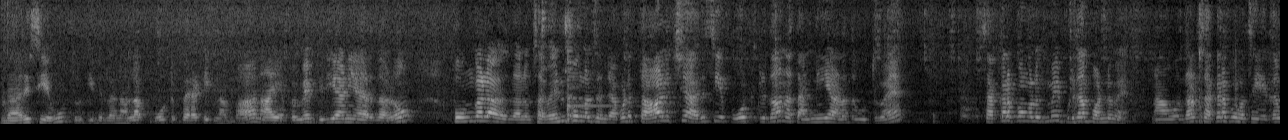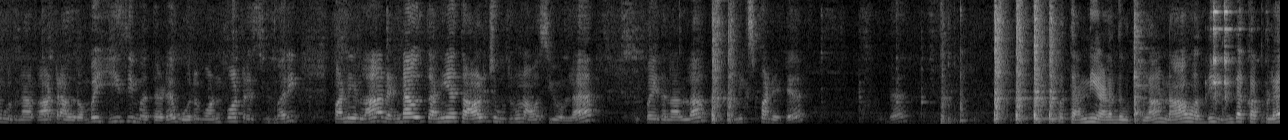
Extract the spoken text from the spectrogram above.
இந்த அரிசியவும் தூக்கி இதில் நல்லா போட்டு பிரட்டிக்கலாம்ப்பா. நான் எப்போவுமே பிரியாணியாக இருந்தாலும் பொங்கலாக இருந்தாலும் ச வெண்பொங்கல் செஞ்சால் கூட தாளித்து அரிசியை போட்டுட்டு தான் நான் தண்ணியே அளந்து ஊற்றுவேன். சக்கரை பொங்கலுக்குமே இப்படி தான் பண்ணுவேன். நான் ஒரு நாள் சக்கரை பொங்கல் செய்யறதை உங்களுக்கு நான் காட்டுறேன். அது ரொம்ப ஈஸி மெத்தடு ஒரு ஒன் பாட் ரெசிபி மாதிரி பண்ணிடலாம். ரெண்டாவது தனியாக தாளித்து ஊற்றணும்னு அவசியம் இல்லை. இப்போ இதை நல்லா மிக்ஸ் பண்ணிவிட்டு இதை இப்போ தண்ணி அளந்து ஊற்றலாம் நான் வந்து இந்த கப்பில்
